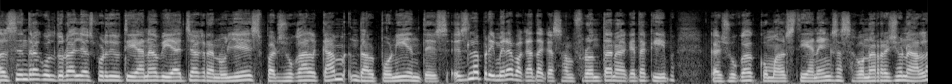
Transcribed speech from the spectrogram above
El Centre Cultural i Esportiu Tiana viatja a Granollers per jugar al camp del Ponientes. És la primera vegada que s'enfronten a aquest equip que juga com els tianencs a segona regional,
